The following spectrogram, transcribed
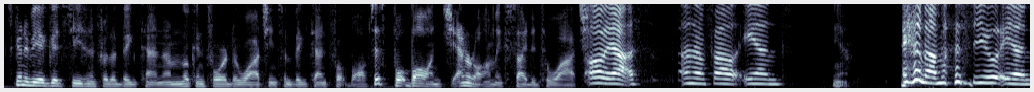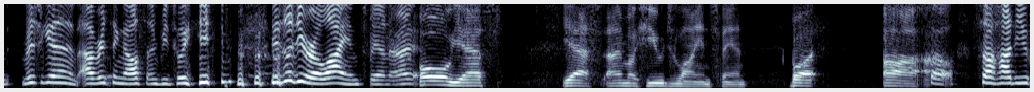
it's going to be a good season for the Big Ten. I'm looking forward to watching some Big Ten football. Just football in general, I'm excited to watch. oh yes, NFL and Yeah. and MSU and Michigan and everything else in between. you said you were a Lions fan, right? Oh yes, yes, I'm a huge Lions fan, but uh, So so how do you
